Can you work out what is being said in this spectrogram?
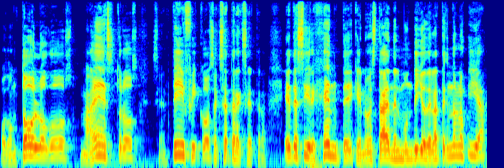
odontólogos, maestros, científicos, etcétera, etcétera. Es decir, gente que no está en el mundillo de la tecnología,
